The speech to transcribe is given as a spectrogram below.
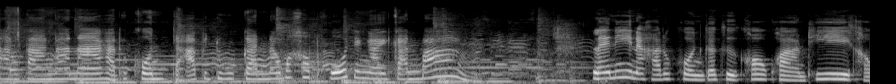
ต่างๆนานาค่ะ ทุกคนจ๋าไปดูกันนะว่าเขาโพสต์ยังไงกันบ้าง และนี่นะคะทุกคนก็คือข้อความที่เขา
